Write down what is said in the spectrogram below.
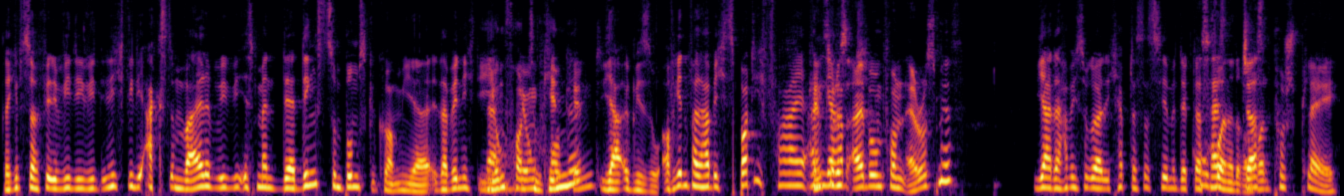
Da gibt's doch wie, wie die, wie, nicht wie die Axt im Walde, wie, wie ist man der Dings zum Bums gekommen hier? Da bin ich. Die Jungfrau, Jungfrau zum kind? kind? Ja, irgendwie so. Auf jeden Fall habe ich Spotify Kennst angehabt. du das Album von Aerosmith? Ja, da habe ich sogar, ich habe das ist hier mit der Das heißt drauf. Just Push Play.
